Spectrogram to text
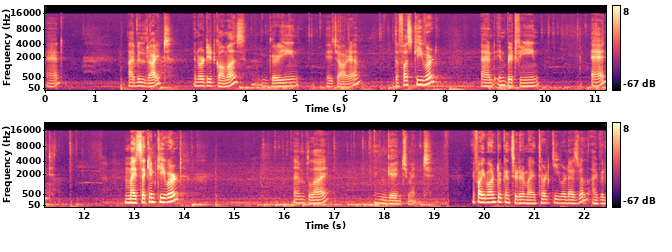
and I will write inverted commas green HRM, the first keyword and in between and my second keyword employee engagement. If I want to consider my third keyword as well I will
